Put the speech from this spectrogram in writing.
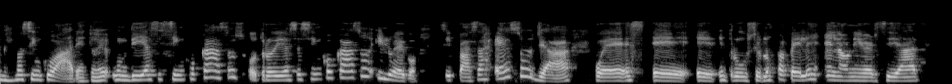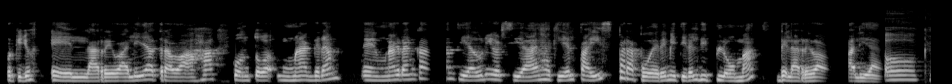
mismas cinco áreas. Entonces un día hace cinco casos, otro día hace cinco casos y luego si pasas eso ya puedes eh, eh, introducir los papeles en la universidad porque ellos, la reválida trabaja con una gran en una gran cantidad de universidades aquí del país para poder emitir el diploma de la reválida. ok.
